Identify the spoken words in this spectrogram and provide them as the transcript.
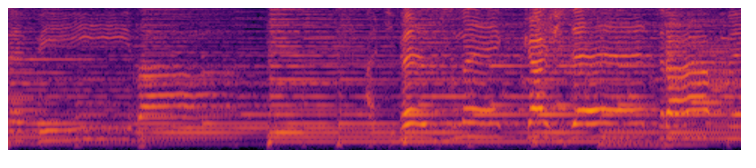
Přebývá. Ať vezme každé trápení,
